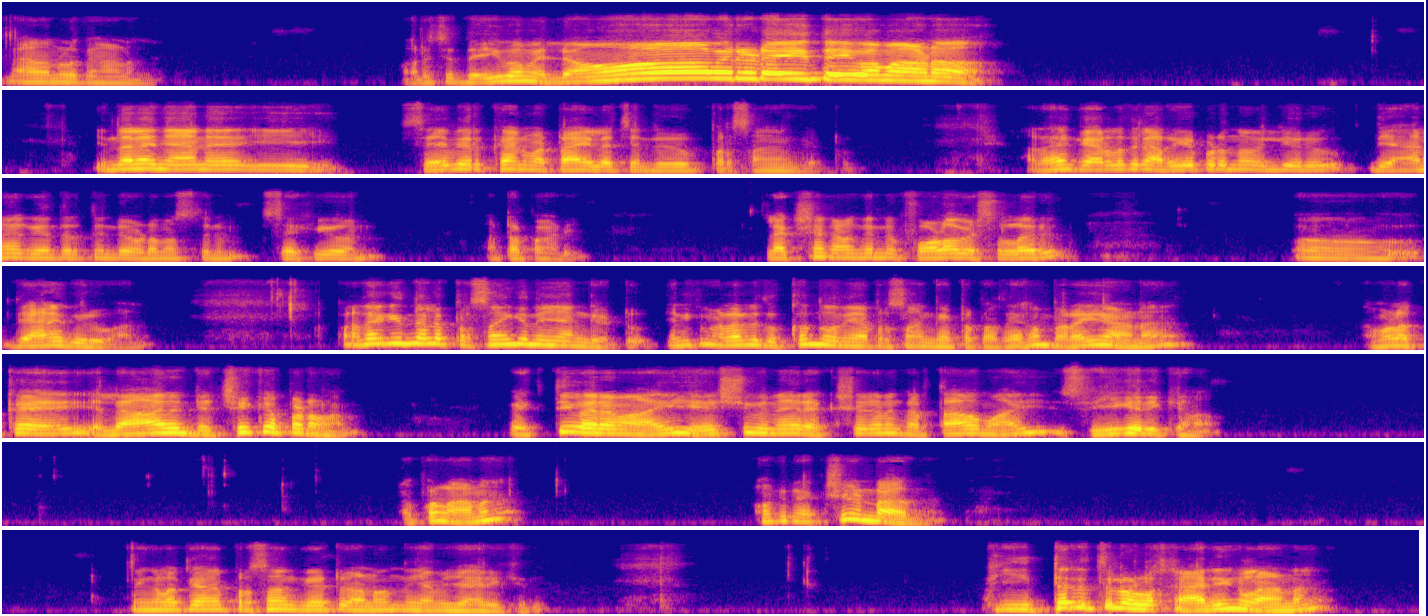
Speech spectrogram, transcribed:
നമ്മൾ കാണുന്നത്. മറിച്ച് ദൈവം എല്ലാവരുടെയും ദൈവമാണ്. ഇന്നലെ ഞാൻ ഈ സേവിയർ ഖാൻ വട്ടായിലച്ചന്റെ ഒരു പ്രസംഗം കേട്ടു. അദ്ദേഹം കേരളത്തിൽ അറിയപ്പെടുന്ന വലിയൊരു ധ്യാന കേന്ദ്രത്തിന്റെ ഉടമസ്ഥനും സഹിയോൻ അട്ടപ്പാടി. ലക്ഷക്കണക്കിന് ഫോളോവേഴ്സ് ഉള്ള ഒരു ധ്യാന ഗുരുവാണ്. അപ്പൊ അദ്ദേഹം ഇന്നലെ പ്രസംഗിക്കുന്നത് ഞാൻ കേട്ടു. എനിക്ക് വളരെ ദുഃഖം തോന്നി ആ പ്രസംഗം കേട്ടപ്പോൾ. അദ്ദേഹം പറയുകയാണ് നമ്മളൊക്കെ എല്ലാവരും രക്ഷിക്കപ്പെടണം. വ്യക്തിപരമായി യേശുവിനെ രക്ഷകനും കർത്താവുമായി സ്വീകരിക്കണം. അപ്പോഴാണ് നമുക്ക് രക്ഷയുണ്ടാകുന്നത്. നിങ്ങളൊക്കെ പ്രസംഗം കേട്ട് കാണുമെന്ന് ഞാൻ വിചാരിക്കുന്നു. ഇത്തരത്തിലുള്ള കാര്യങ്ങളാണ്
